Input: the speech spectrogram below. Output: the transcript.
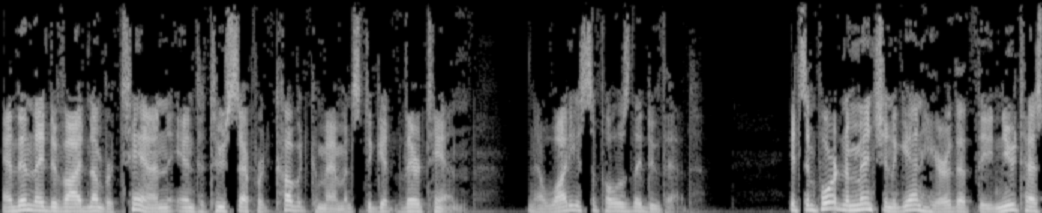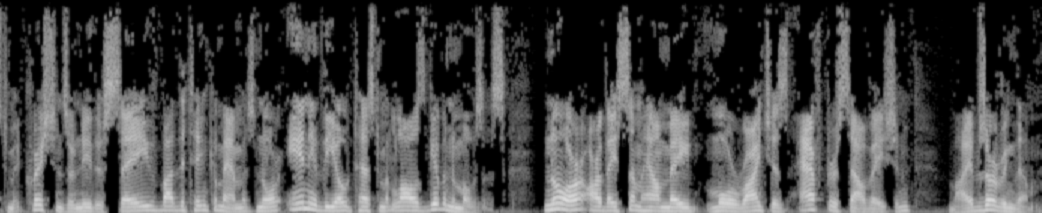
And then they divide number 10 into two separate covet commandments to get their 10. Now, why do you suppose they do that? It's important to mention again here that the New Testament Christians are neither saved by the Ten Commandments nor any of the Old Testament laws given to Moses, nor are they somehow made more righteous after salvation by observing them.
